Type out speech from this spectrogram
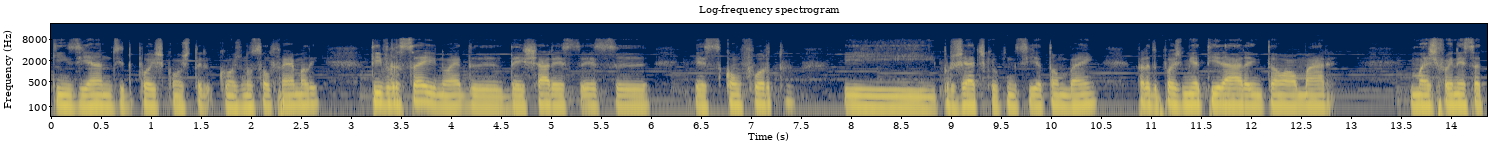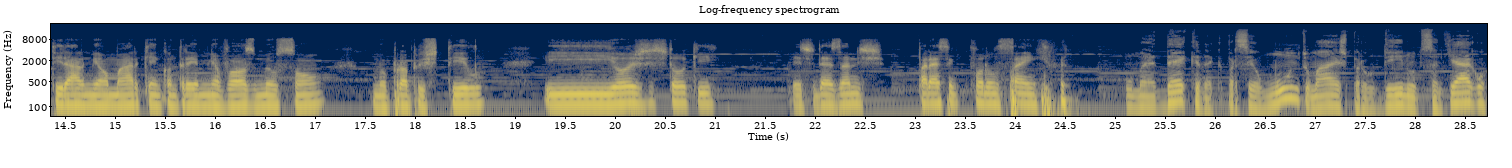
15 anos e depois com os, com os No Soul Family, tive receio, não é, de deixar esse, esse, esse conforto e projetos que eu conhecia tão bem para depois me atirar então ao mar mas foi nesse atirar-me ao mar que encontrei a minha voz, o meu som, o meu próprio estilo e hoje estou aqui. Estes 10 anos parecem que foram 100. Uma década que pareceu muito mais para o Dino de Santiago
